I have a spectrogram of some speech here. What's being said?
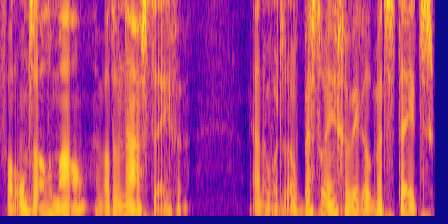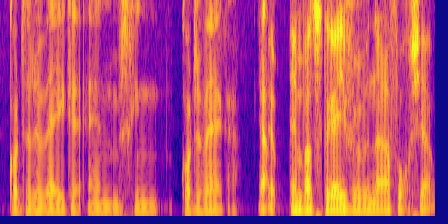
van ons allemaal en wat we nastreven. Ja, dan wordt het ook best wel ingewikkeld met steeds kortere weken en misschien korter werken. Ja. Ja, En wat streven we na volgens jou?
